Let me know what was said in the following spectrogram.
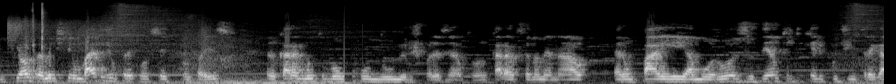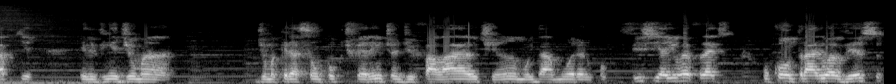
e que obviamente tem um baita de um preconceito quanto a isso, era um cara muito bom com números, por exemplo. Um cara fenomenal. Era um pai amoroso dentro do que ele podia entregar, porque ele vinha de uma de uma criação um pouco diferente, onde falar eu te amo e dar amor era um pouco difícil, e aí o reflexo, o contrário, o avesso,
